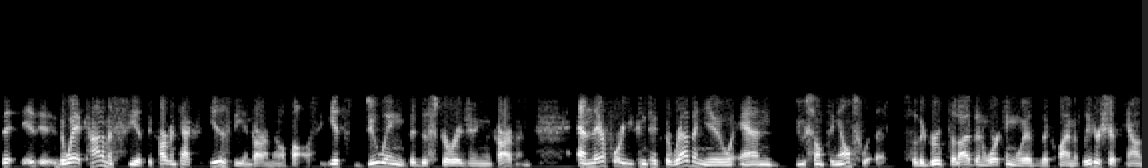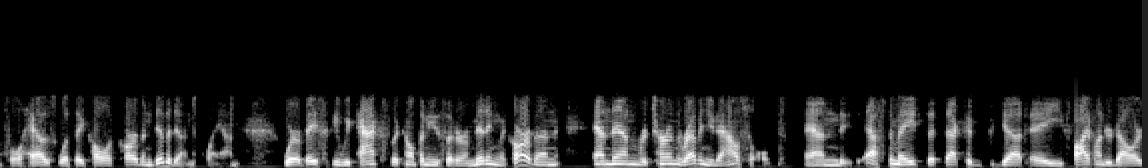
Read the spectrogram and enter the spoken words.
The, way economists see it, the carbon tax is the environmental policy. It's doing the discouraging the carbon. And therefore, you can take the revenue and do something else with it. So, the group that I've been working with, the Climate Leadership Council, has what they call a carbon dividend plan, where basically we tax the companies that are emitting the carbon and then return the revenue to households and estimate that that could get a $500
